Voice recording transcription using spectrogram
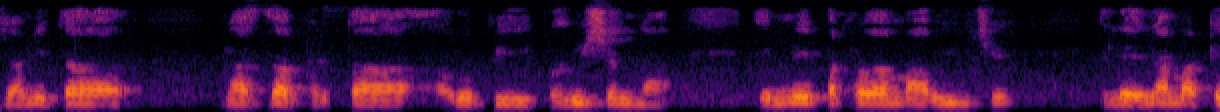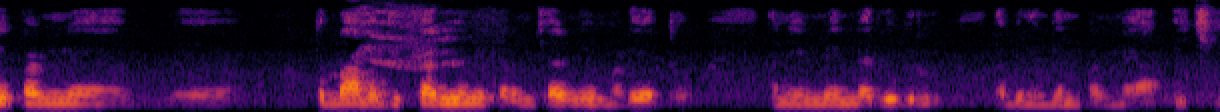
જાણીતા નાસ્તા ફરતા આરોપી પ્રોવિશનના એમને પકડવામાં આવ્યું છે. એટલે એના માટે પણ તમામ અધિકારીઓ કર્મચારીઓને મળ્યો હતો અને એમને એમના રૂબરૂ અભિનંદન પણ મેં આપી છે.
